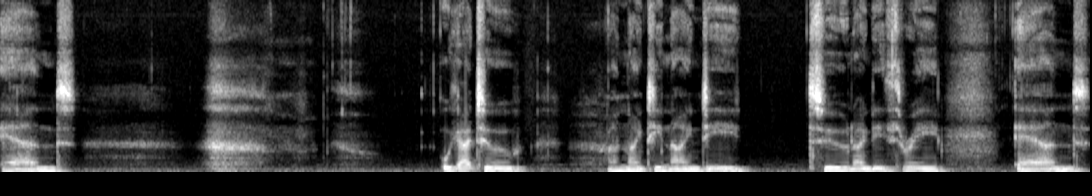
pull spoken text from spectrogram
and we got to around 1992, 93, and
